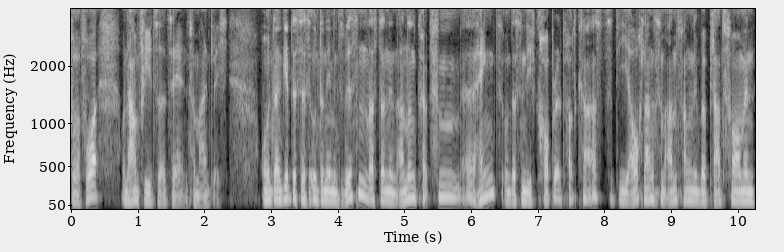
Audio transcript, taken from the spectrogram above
davor und haben viel zu erzählen, vermeintlich. Und dann gibt es das Unternehmenswissen, was dann in anderen Köpfen äh, hängt. Und das sind die Corporate Podcasts, die auch langsam anfangen, über Plattformen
